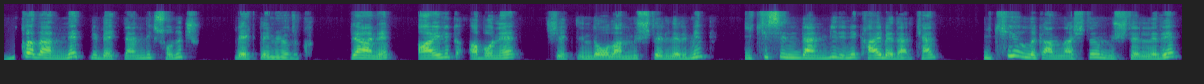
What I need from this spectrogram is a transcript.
bu kadar net bir beklendik sonuç beklemiyorduk. Yani aylık abone şeklinde olan müşterilerimin ikisinden birini kaybederken iki yıllık anlaştığım müşterileri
